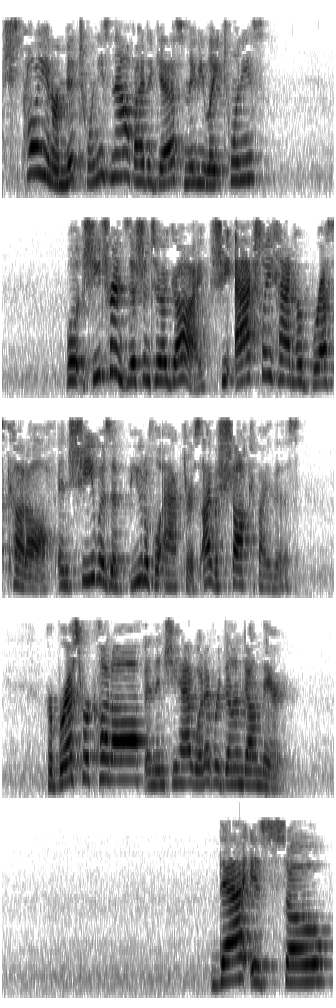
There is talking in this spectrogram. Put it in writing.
she's probably in her mid 20s now if I had to guess, maybe late 20s. Well, she transitioned to a guy. She actually had her breast cut off and she was a beautiful actress. I was shocked by this. Her breasts were cut off and then she had whatever done down there. That is so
